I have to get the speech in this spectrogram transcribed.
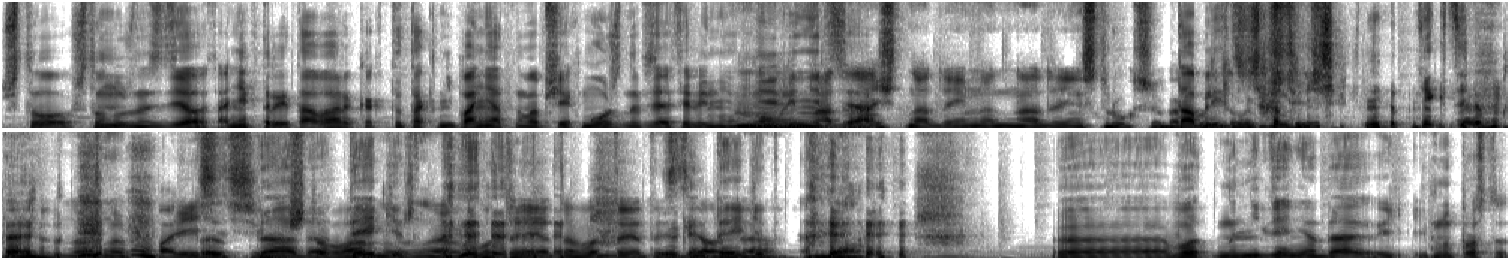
Что, что нужно сделать? А некоторые товары как-то так непонятно вообще, их можно взять или нет, ну, или нельзя. Надо, значит, надо им надо, надо инструкцию Табличек, табличек нет нигде. Нужно повесить, что вам нужно вот это, вот это сделать. Э, вот, но нигде нет, да, ну просто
